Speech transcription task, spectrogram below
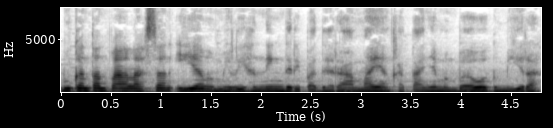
Bukan tanpa alasan ia memilih hening daripada ramai yang katanya membawa gembira.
